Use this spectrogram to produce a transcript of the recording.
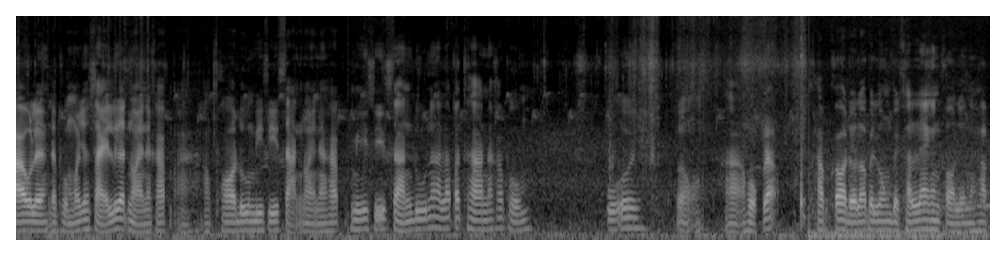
าวเลยแต่ผมก็จะใส่เลือดหน่อยนะครับอะเอาพอดูมีสีสันหน่อยนะครับ มีสีสันดูน่ารับประทานนะครับผมโอ้ยหาหกแล้วครับก็เดี๋ยวเราไปลงเบ็ดคันแรกกันก่อนเลยนะครับ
